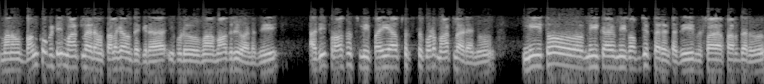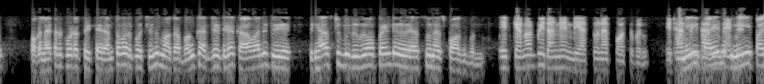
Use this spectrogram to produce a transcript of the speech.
మనం బంక్ ఒకటి మాట్లాడాం తలగాం దగ్గర. ఇప్పుడు మా మాధురి వాళ్ళది. అది ప్రాసెస్ మీ పై ఆఫీసర్స్తో కూడా మాట్లాడాను. మీతో మీకు మీకు చెప్పారంట అది ఫర్దర్. ఒక లెటర్ కూడా పెట్టారు. ఎంతవరకు వచ్చింది? మాకు ఆ బంక్ అర్జెంట్గా కావాలి. It has to be reopened as soon as possible. It cannot be done అండి as soon as possible it మీ పై మీ పై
